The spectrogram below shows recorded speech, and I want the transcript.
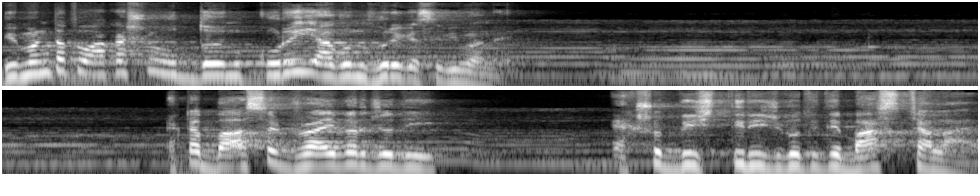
বিমানটা তো আকাশে উদ্যয়ন করেই আগুন ধরে গেছে বিমানে। একটা বাসের ড্রাইভার যদি একশো বিশ তিরিশ গতিতে বাস চালায়,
